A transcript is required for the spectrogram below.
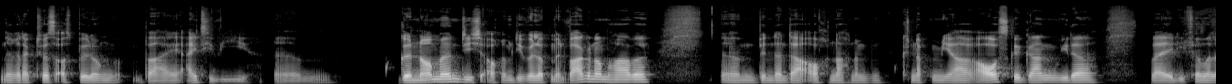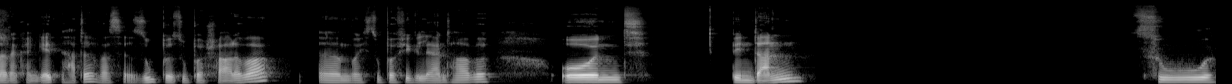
eine Redakteursausbildung bei ITV ähm, genommen, die ich auch im Development wahrgenommen habe. Ähm, bin dann da auch nach einem knappen Jahr rausgegangen wieder, weil die Firma leider kein Geld mehr hatte, was ja super, super schade war, ähm, weil ich super viel gelernt habe. Und bin dann zu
